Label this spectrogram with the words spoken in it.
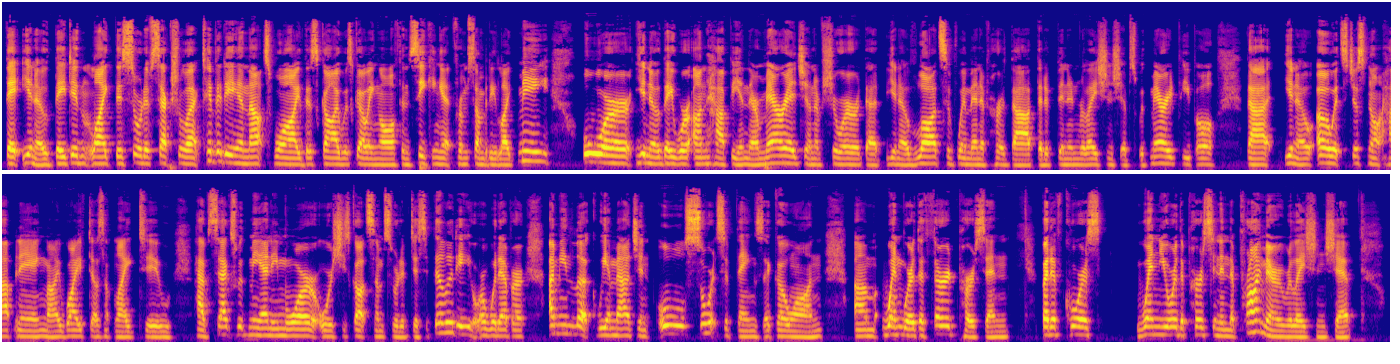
they you know they didn't like this sort of sexual activity and that's why this guy was going off and seeking it from somebody like me or you know they were unhappy in their marriage and i'm sure that you know lots of women have heard that that have been in relationships with married people that you know oh it's just not happening. My wife doesn't like to have sex with me anymore or she's got some sort of disability or whatever. I mean look we imagine all sorts of things that go on um, when we're the third person. But of course when you're the person in the primary relationship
